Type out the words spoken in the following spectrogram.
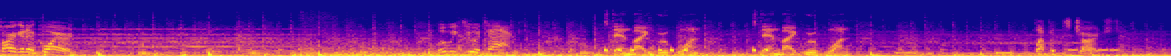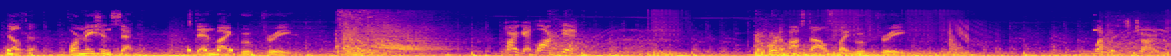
Target acquired. Moving to attack. Stand by Group 1. Stand by Group 1. Weapons charged. Delta. Formation set. Stand by Group 3. Target locked in. Report of hostiles by Group 3. Weapons charged.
